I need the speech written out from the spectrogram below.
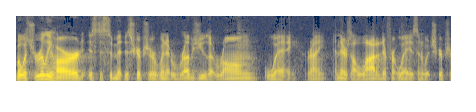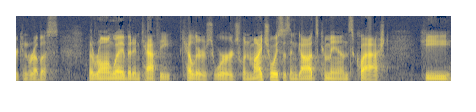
But what's really hard is to submit to Scripture when it rubs you the wrong way, right? And there's a lot of different ways in which Scripture can rub us the wrong way. But in Kathy Keller's words, when my choices and God's commands clashed, he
